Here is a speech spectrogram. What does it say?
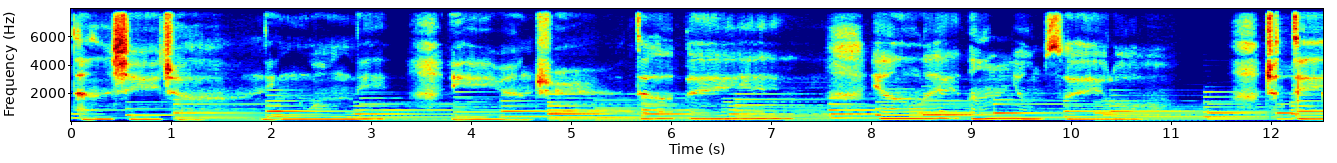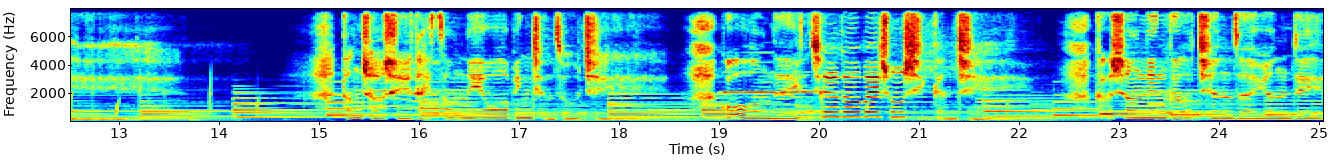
叹息着凝望你已远去的背影，眼泪暗涌碎落着地。当潮汐带走你我并肩足迹。过往的一切都被冲洗干净，可想念搁浅在原地，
